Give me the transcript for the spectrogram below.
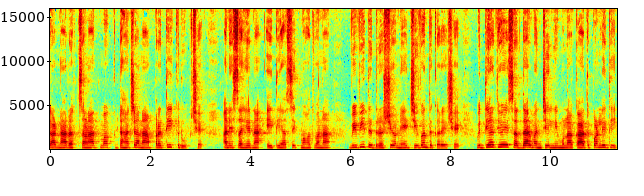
કાળના રક્ષણાત્મક ઢાંચાના પ્રતીકરૂપ છે અને શહેરના ઐતિહાસિક મહત્ત્વના વિવિધ દ્રશ્યોને જીવંત કરે છે. વિદ્યાર્થીઓએ સરદાર મંજિલની મુલાકાત પણ લીધી,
